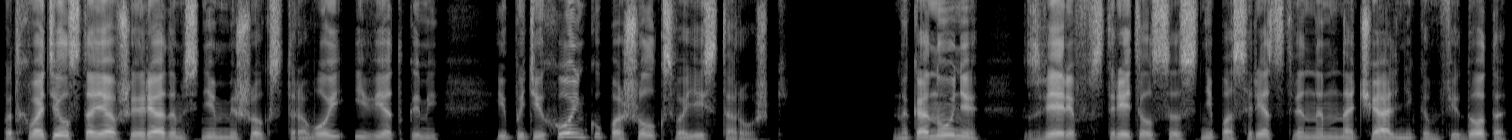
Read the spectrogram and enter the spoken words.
подхватил стоявший рядом с ним мешок с травой и ветками и потихоньку пошел к своей сторожке. Накануне Зверев встретился с непосредственным начальником Федота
